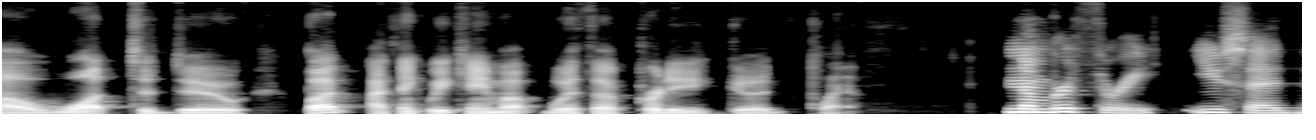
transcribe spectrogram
uh, what to do. But I think we came up with a pretty good plan. Number three, you said,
